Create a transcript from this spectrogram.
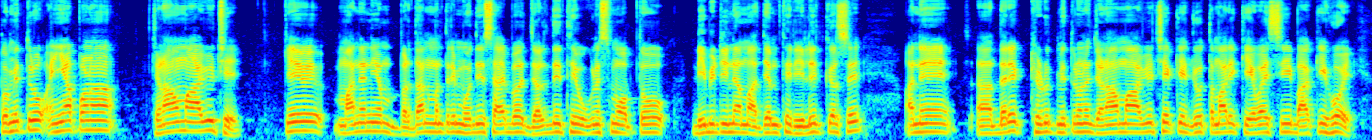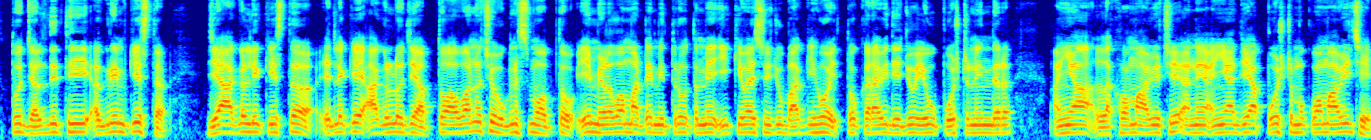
તો મિત્રો અહીંયા પણ જણાવવામાં આવ્યું છે કે માનનીય પ્રધાનમંત્રી મોદી સાહેબ જલ્દીથી ઓગણીસમો હપ્તો ડીબીટીના માધ્યમથી રિલીઝ કરશે અને દરેક ખેડૂત મિત્રોને જણાવવામાં આવ્યું છે કે જો તમારી કેવાયસી બાકી હોય તો જલ્દીથી અગ્રિમ કિસ્ત, જે આગળની કિસ્ત, એટલે કે આગળનો જે હપ્તો આવવાનો છે, ઓગણીસમો હપ્તો, એ મેળવવા માટે મિત્રો તમે ઈ કેવાયસી જો બાકી હોય તો કરાવી દેજો એવું પોસ્ટની અંદર અહીંયા લખવામાં આવ્યું છે. અને અહીંયા જે આ પોસ્ટ મૂકવામાં આવી છે,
